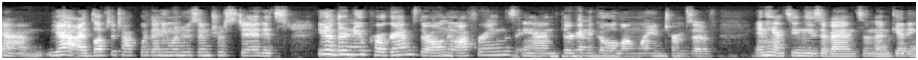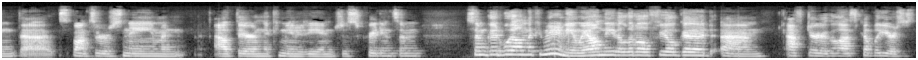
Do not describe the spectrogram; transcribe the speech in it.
um, yeah, I'd love to talk with anyone who's interested. It's you know they're new programs, they're all new offerings, and they're going to go a long way in terms of enhancing these events and then getting the sponsor's name and out there in the community and just creating some some goodwill in the community. And we all need a little feel good um, after the last couple years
